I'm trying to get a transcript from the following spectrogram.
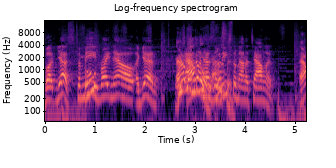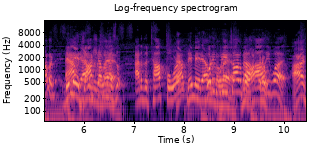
But yes, to me, Who? right now, again, Allen, Allen, no, has the listen. least amount of talent. Allen, they Al- made Allen Josh the Allen has the, out of the top four. Al- they made Allen What, in the what are you talking about, I- Holley? no. What? I,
